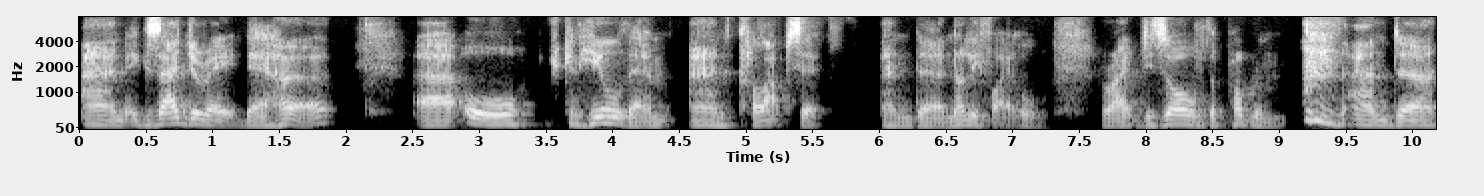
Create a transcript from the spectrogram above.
and exaggerate their hurt, uh, or you can heal them and collapse it and uh, nullify it all, right? Dissolve the problem. and uh,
